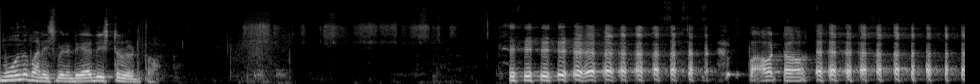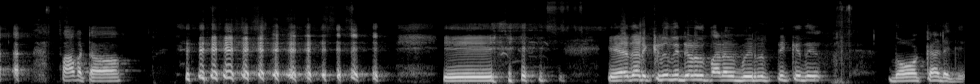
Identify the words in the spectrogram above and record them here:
മൂന്ന് പണിഷ്മെന്റ് ഉണ്ട്. ഏത് ഇഷ്ടമുള്ള എടുത്തോ? പാവട്ടോ. പാവട്ടോ. ഏതെടുക്കണത് അടുത്ത് പല വൃത്തിക്കത് നോക്കാടുക്ക്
